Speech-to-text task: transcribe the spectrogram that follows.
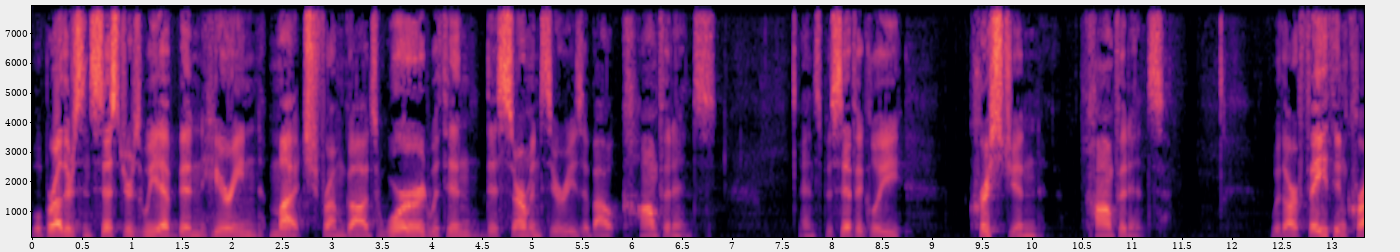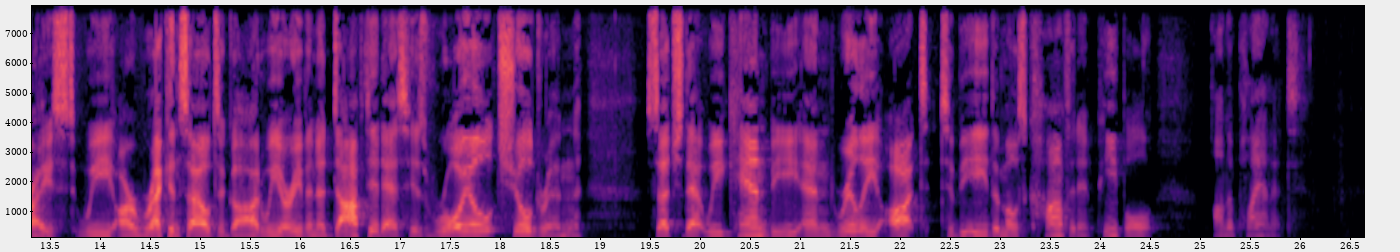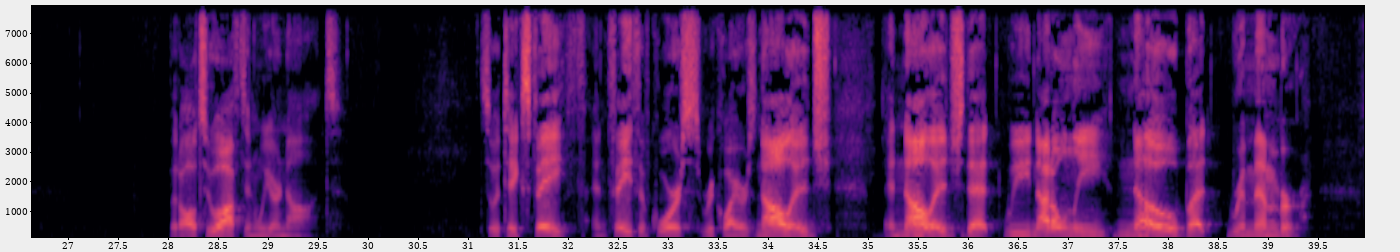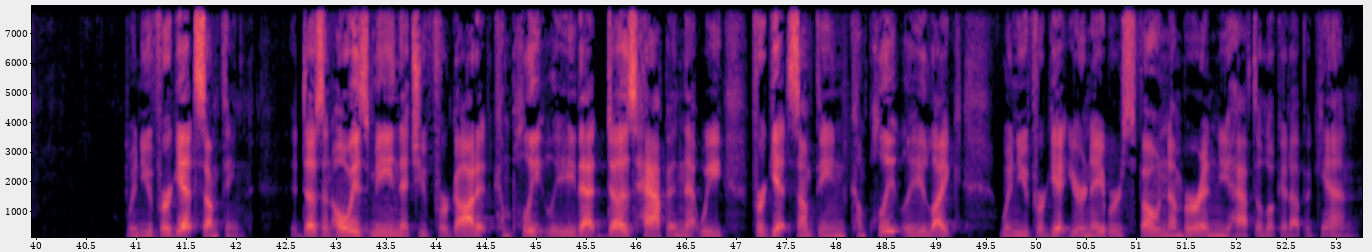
Well, brothers and sisters, we have been hearing much from God's Word within this sermon series about confidence, and specifically Christian confidence. With our faith in Christ, we are reconciled to God. We are even adopted as His royal children, such that we can be and really ought to be the most confident people on the planet. But all too often, we are not. So it takes faith. And faith, of course, requires knowledge, and knowledge that we not only know, but remember. When you forget something, it doesn't always mean that you forgot it completely. That does happen, that we forget something completely, like when you forget your neighbor's phone number and you have to look it up again.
